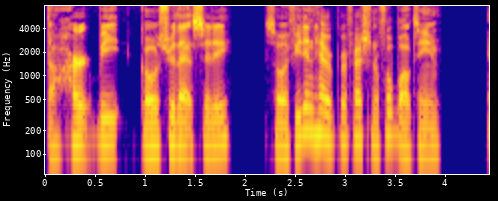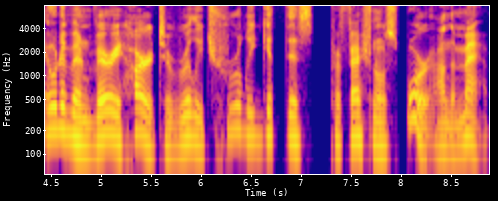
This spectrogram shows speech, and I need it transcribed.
the heartbeat goes through that city. So if you didn't have a professional football team, it would have been very hard to really truly get this professional sport on the map.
